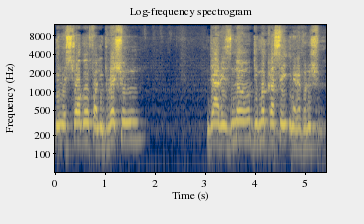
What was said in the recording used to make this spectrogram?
in a struggle for liberation. There is no democracy in a revolution.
